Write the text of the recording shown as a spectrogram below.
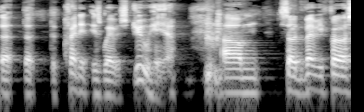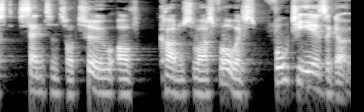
that, that the credit is where it's due here. Um, so the very first sentence or two of Cardinal Sarah's foreword is 40 years ago,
